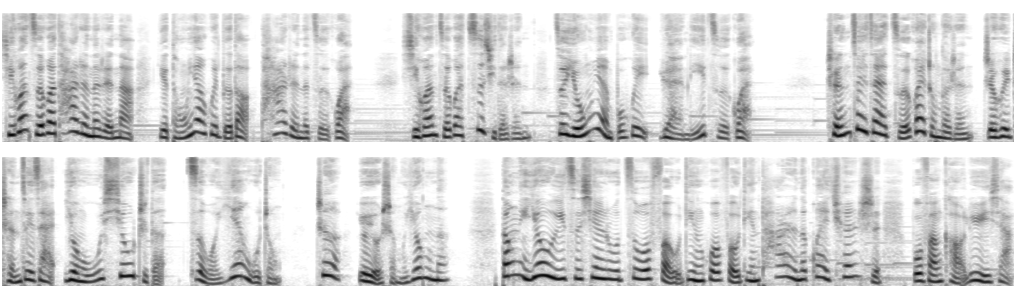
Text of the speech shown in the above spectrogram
喜欢责怪他人的人呐，也同样会得到他人的责怪。喜欢责怪自己的人，则永远不会远离责怪；沉醉在责怪中的人，只会沉醉在永无休止的自我厌恶中。这又有什么用呢？当你又一次陷入自我否定或否定他人的怪圈时，不妨考虑一下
